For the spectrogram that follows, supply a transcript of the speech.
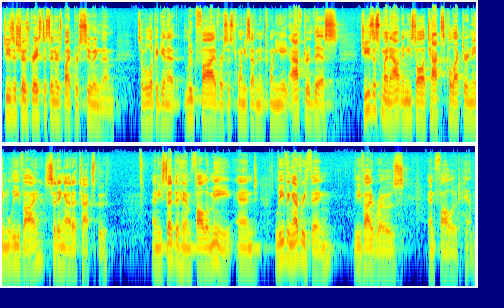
Jesus shows grace to sinners by pursuing them. So we'll look again at Luke 5, verses 27 and 28. After this, Jesus went out and he saw a tax collector named Levi sitting at a tax booth. And he said to him, Follow me. And leaving everything, Levi rose and followed him.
